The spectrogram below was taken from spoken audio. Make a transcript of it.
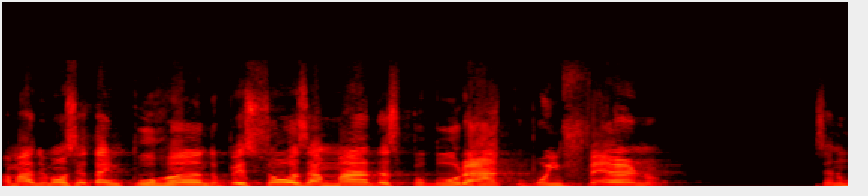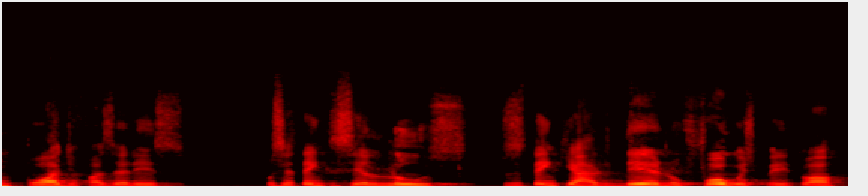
Amado irmão, você está empurrando pessoas amadas para o buraco, para o inferno. Você não pode fazer isso. Você tem que ser luz, você tem que arder no fogo espiritual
